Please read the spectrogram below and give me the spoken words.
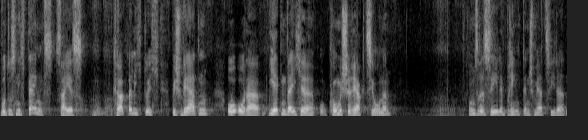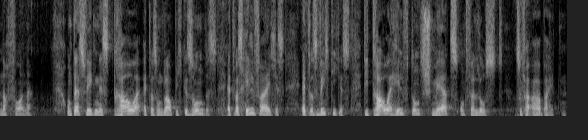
wo du es nicht denkst, sei es körperlich durch Beschwerden oder irgendwelche komische Reaktionen. Unsere Seele bringt den Schmerz wieder nach vorne. Und deswegen ist Trauer etwas unglaublich Gesundes, etwas Hilfreiches, etwas Wichtiges. Die Trauer hilft uns, Schmerz und Verlust zu verarbeiten.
